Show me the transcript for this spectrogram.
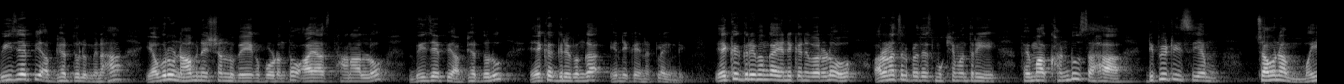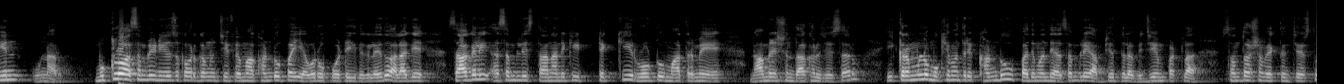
బీజేపీ అభ్యర్థులు మినహా ఎవరూ నామినేషన్లు వేయకపోవడంతో ఆయా స్థానాల్లో బీజేపీ అభ్యర్థులు ఏకగ్రీవంగా ఎన్నికైనట్లయింది. ఏకగ్రీవంగా ఎన్నికైన వారిలో అరుణాచల్ ప్రదేశ్ ముఖ్యమంత్రి ఫెమా ఖండు సహా డిప్యూటీ సీఎం చౌన మొయిన్ ఉన్నారు. ముక్లో అసెంబ్లీ నియోజకవర్గం నుంచి ఫెమా ఖండూపై ఎవరూ పోటీకి దిగలేదు. అలాగే సాగలి అసెంబ్లీ స్థానానికి టెక్కీ రోటు మాత్రమే నామినేషన్ దాఖలు చేశారు. ఈ క్రమంలో ముఖ్యమంత్రి ఖండు పది మంది అసెంబ్లీ అభ్యర్థుల విజయం పట్ల సంతోషం వ్యక్తం చేస్తూ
